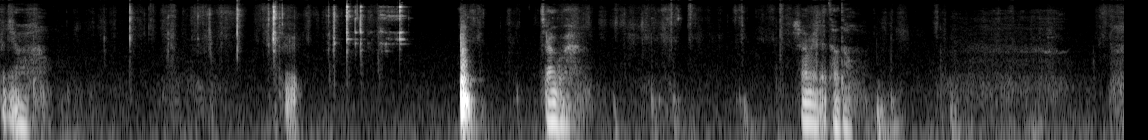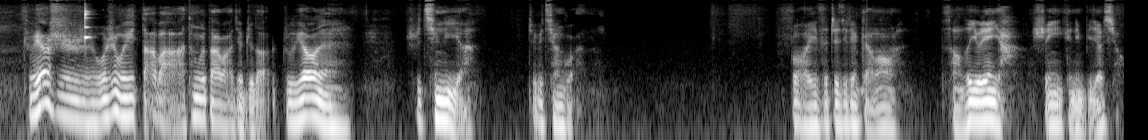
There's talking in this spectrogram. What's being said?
附近簧。枪管上面的套筒，主要是我认为打靶，通过打靶就知道，主要呢是清理啊这个枪管。不好意思，这几天感冒了，嗓子有点哑，声音肯定比较小。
